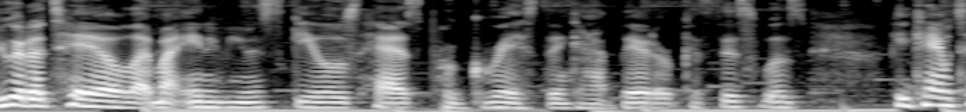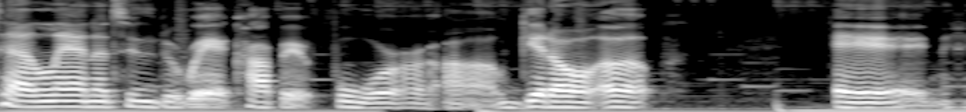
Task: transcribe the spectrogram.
you're gonna tell like my interviewing skills has progressed and got better because this was he came to Atlanta to the red carpet for um, Get On Up and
